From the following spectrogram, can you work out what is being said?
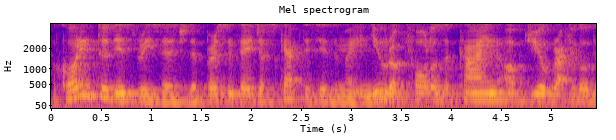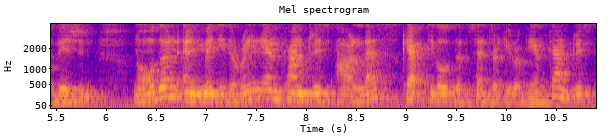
According to this research, the percentage of skepticism in Europe follows a kind of geographical division. Northern and Mediterranean countries are less skeptical than Central European countries,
